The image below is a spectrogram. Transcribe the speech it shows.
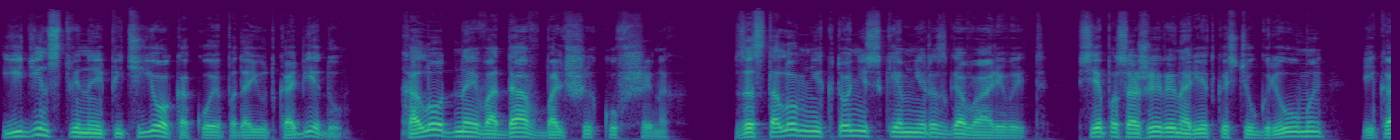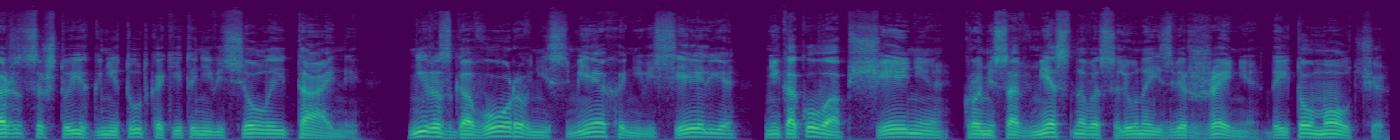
Единственное питье, какое подают к обеду, холодная вода в больших кувшинах. За столом никто ни с кем не разговаривает. Все пассажиры на редкость угрюмы, и кажется, что их гнетут какие-то невеселые тайны, ни разговоров, ни смеха, ни веселья, никакого общения, кроме совместного слюноизвержения, да и то молча,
